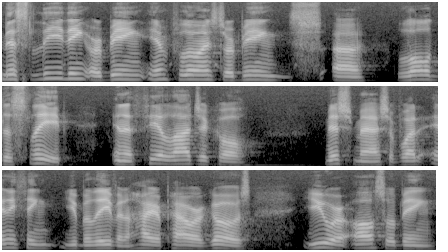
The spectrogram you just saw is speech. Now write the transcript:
misleading or being influenced or being uh, lulled to sleep in a theological mishmash of what anything you believe in a higher power goes you are also being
